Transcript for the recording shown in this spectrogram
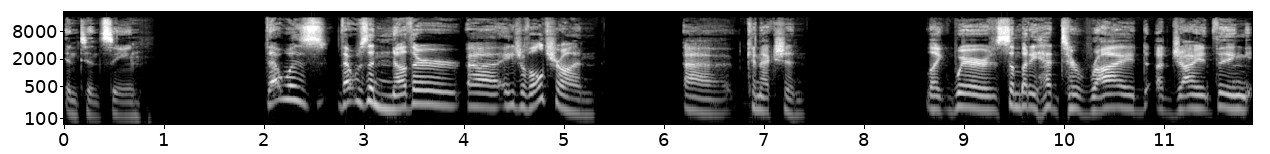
intense scene. That was that was another uh, Age of Ultron uh, connection, like where somebody had to ride a giant thing,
